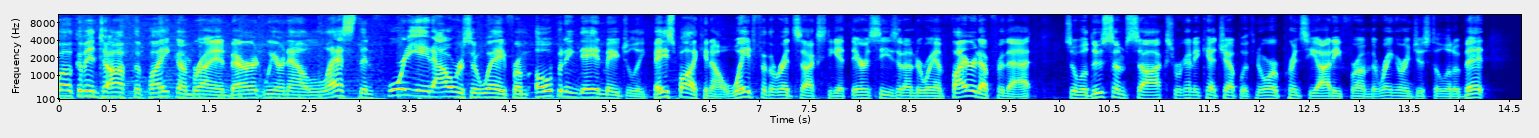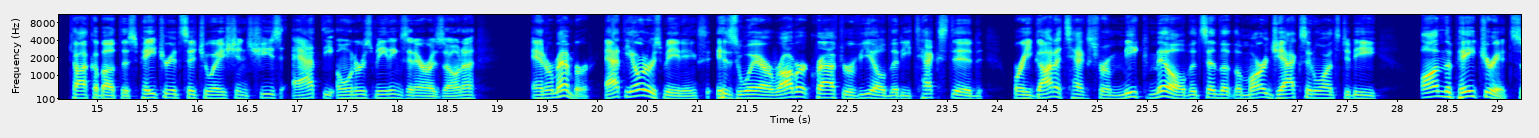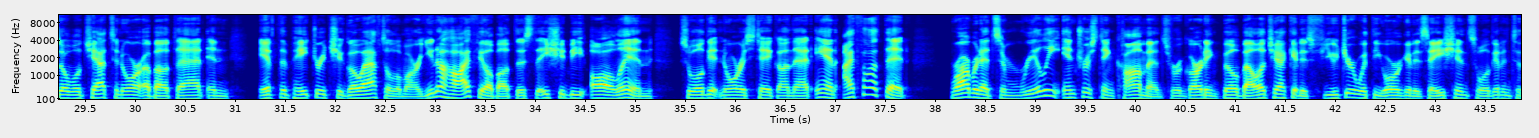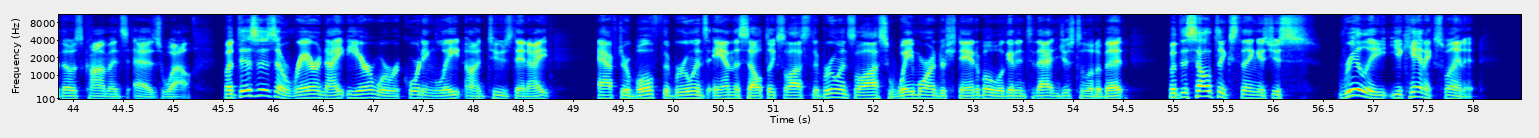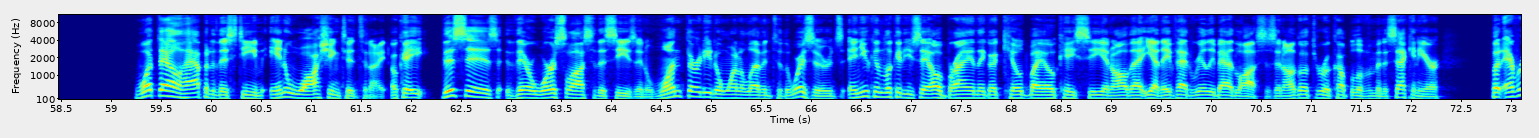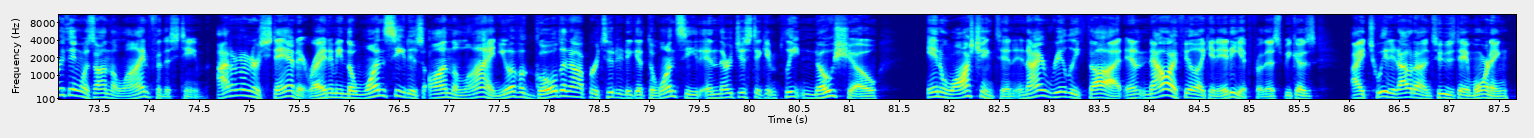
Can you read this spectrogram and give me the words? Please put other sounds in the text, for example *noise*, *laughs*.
Welcome into Off the Pike. I'm Brian Barrett. We are now less than 48 hours away from opening day in Major League Baseball. I cannot wait for the Red Sox to get their season underway. I'm fired up for that. So we'll do some Sox. We're going to catch up with Nora Princiotti from The Ringer in just a little bit. Talk about this Patriot situation. She's at the owners' meetings in Arizona. And remember, at the owners' meetings is where Robert Kraft revealed that he texted or he got a text from Meek Mill that said that Lamar Jackson wants to be on the Patriots. So we'll chat to Nora about that and if the Patriots should go after Lamar. You know how I feel about this. They should be all in. So we'll get Nora's take on that. And I thought that Robert had some really interesting comments regarding Bill Belichick and his future with the organization. So we'll get into those comments as well. But this is a rare night here. We're recording late on Tuesday night after both the Bruins and the Celtics lost. The Bruins loss, way more understandable. We'll get into that in just a little bit. But the Celtics thing is just really, you can't explain it. What the hell happened to this team in Washington tonight? Okay, this is their worst loss of the season 130 to 111 to the Wizards. And you can look at it and you say, oh, Brian, they got killed by OKC and all that. Yeah, they've had really bad losses. And I'll go through a couple of them in a second here. But everything was on the line for this team. I don't understand it, right? I mean, the one seed is on the line. You have a golden opportunity to get the one seed, and they're just a complete no show in Washington. And I really thought, and now I feel like an idiot for this because I tweeted out on Tuesday morning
